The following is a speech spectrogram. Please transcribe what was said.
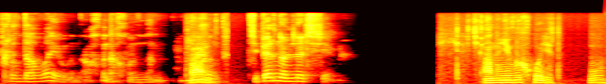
продавай его нахуй, нахуй нам. Правильно. нужен. Теперь 007. Оно не выходит. О,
